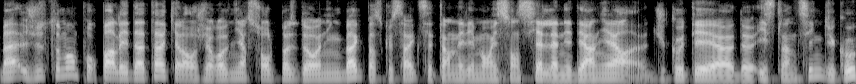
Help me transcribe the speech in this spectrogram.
Bah justement, pour parler d'attaque, alors je vais revenir sur le poste de running back parce que c'est vrai que c'était un élément essentiel l'année dernière du côté de East Lansing, du coup.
